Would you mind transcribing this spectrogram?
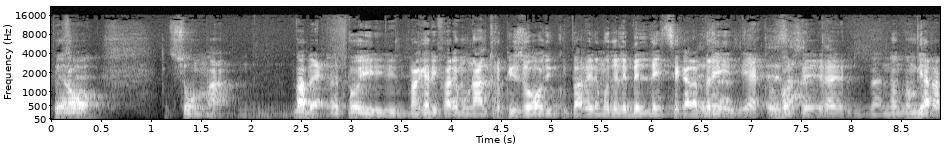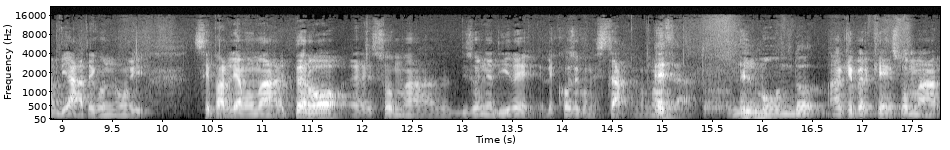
però insomma, vabbè, poi magari faremo un altro episodio in cui parleremo delle bellezze calabresi, Esatto, ecco, forse eh, non, non vi arrabbiate con noi se parliamo male, però eh, insomma bisogna dire le cose come stanno, no? Esatto, nel mondo Anche perché insomma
